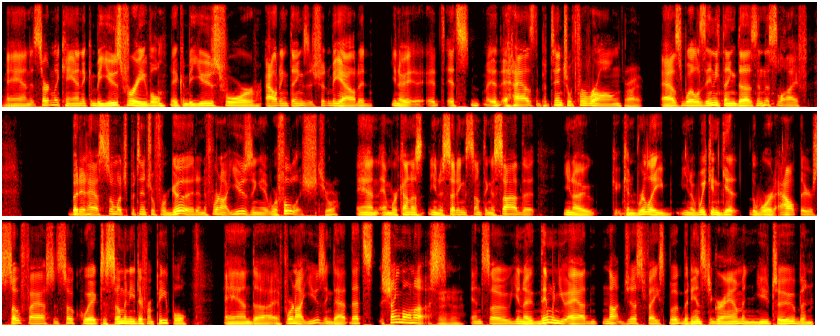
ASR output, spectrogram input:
Mhm. And it certainly can. It can be used for evil. It can be used for outing things that shouldn't be outed. You know, it, it it's it, it has the potential for wrong right, as well as anything does in this life. But it has so much potential for good, and if we're not using it, we're foolish. sure, And and we're kind of you know setting something aside that you know can really you know we can get the word out there so fast and so quick to so many different people. And uh, if we're not using that, that's shame on us. hmm And so, you know, then when you add not just Facebook, but Instagram and YouTube and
